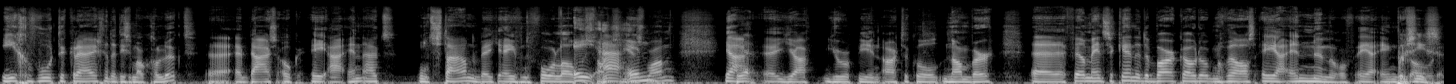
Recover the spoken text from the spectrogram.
ingevoerd te krijgen. Dat is hem ook gelukt. en daar is ook EAN uit ontstaan. Een beetje een van de voorlopers van CS1. Ja, ja. Uh, ja, European Article Number. Uh, veel mensen kennen de barcode ook nog wel als EAN-nummer of EAN-code.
